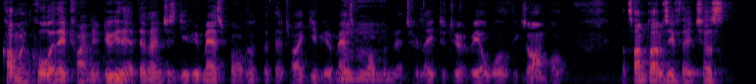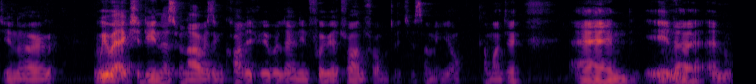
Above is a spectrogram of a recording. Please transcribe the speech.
Common Core they're trying to do that. They don't just give you math problem, but they try to give you a math mm-hmm. problem that's related to a real world example. But sometimes if they just you know we were actually doing this when I was in college. We were learning Fourier transforms, which is something you'll come on to. And, you mm-hmm. know, and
